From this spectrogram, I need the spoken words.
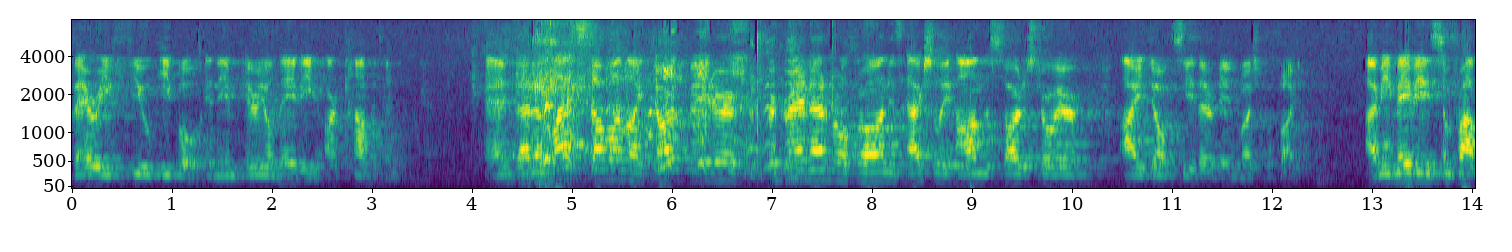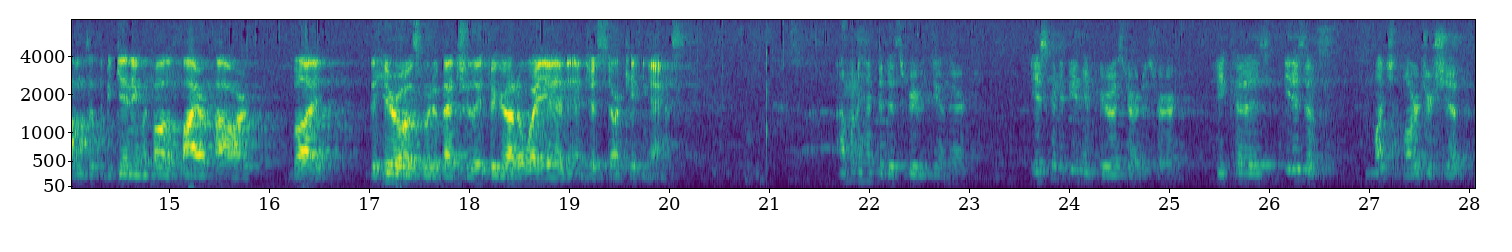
very few people in the Imperial Navy are competent. And that unless someone like Darth Vader or Grand Admiral Thrawn is actually on the Star Destroyer, I don't see there being much of a fight. I mean, maybe some problems at the beginning with all the firepower, but the heroes would eventually figure out a way in and just start kicking ass. I'm going to have to disagree with you on there. It's going to be an Imperial Star Destroyer because it is a much larger ship,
